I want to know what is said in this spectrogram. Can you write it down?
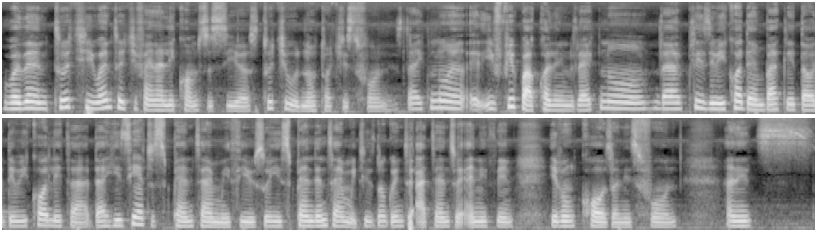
But then Tochi, when Tochi finally comes to see us, Tochi would not touch his phone. It's like, no, if people are calling him, like, no, that please, will call them back later or they will call later. That he's here to spend time with you. So he's spending time with you. He's not going to attend to anything, even calls on his phone. And it's,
